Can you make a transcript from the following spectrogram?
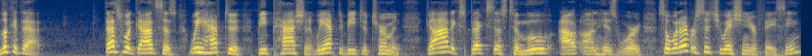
Look at that. That's what God says. We have to be passionate. We have to be determined. God expects us to move out on His word. So, whatever situation you're facing,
